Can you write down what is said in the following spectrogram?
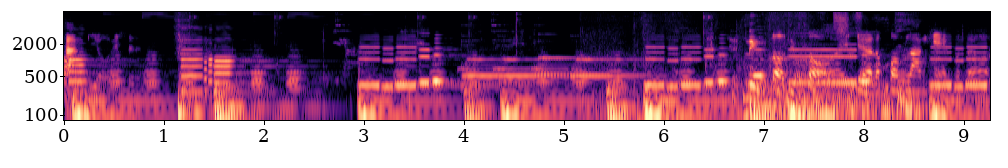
ข้างเดียวไอ้เหี้ย หนึ่งสิบสองไอ้เหี้ยแล้วป้อมล่างแหกหมดแล้วอะ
